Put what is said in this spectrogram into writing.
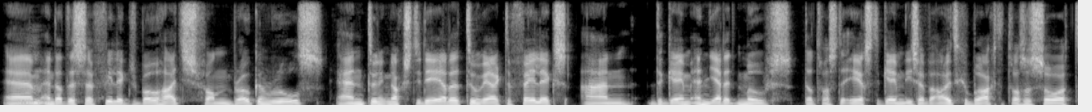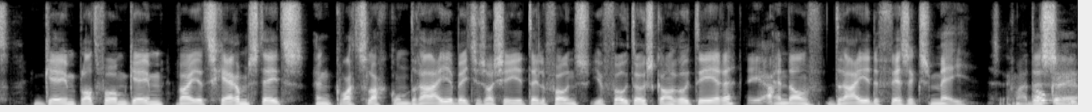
Ehm, Hmm. En dat is eh, Felix Bohach van Broken Rules. En toen ik nog studeerde, toen werkte Felix aan de game And Yet It Moves. Dat was de eerste game die ze hebben uitgebracht. Het was een soort game, platform game, waar je het scherm steeds een kwartslag kon draaien. Een beetje zoals je je telefoons je foto's kan roteren. Ja. En dan draai je de physics mee. Zeg maar. Dus, eh,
